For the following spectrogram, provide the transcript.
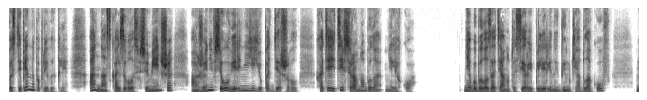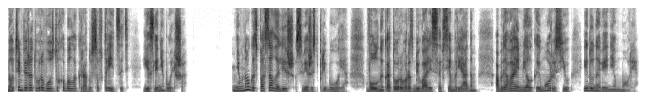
Постепенно попривыкли. Анна оскальзывалась все меньше, а Женя все увереннее ее поддерживал, хотя идти все равно было нелегко. Небо было затянуто серой пелериной дымки облаков, но температура воздуха была градусов 30, если не больше. Немного спасала лишь свежесть прибоя, волны которого разбивались совсем рядом, обдавая мелкой моросью и дуновением моря.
